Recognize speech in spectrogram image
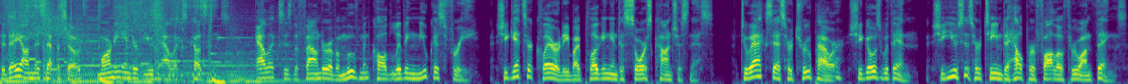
Today on this episode, Marnie interviews Alex Cousins. Alex is the founder of a movement called Living Mucus Free. She gets her clarity by plugging into source consciousness. To access her true power, she goes within. She uses her team to help her follow through on things.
